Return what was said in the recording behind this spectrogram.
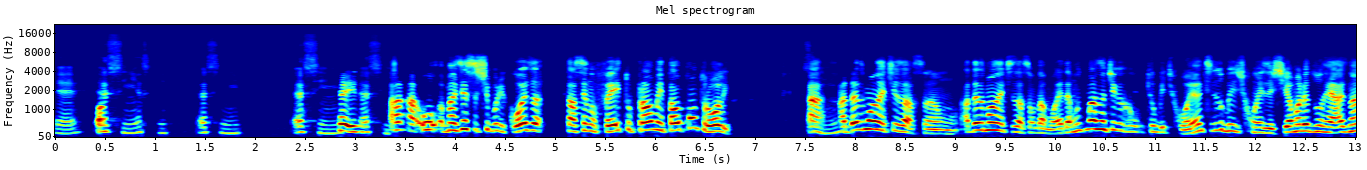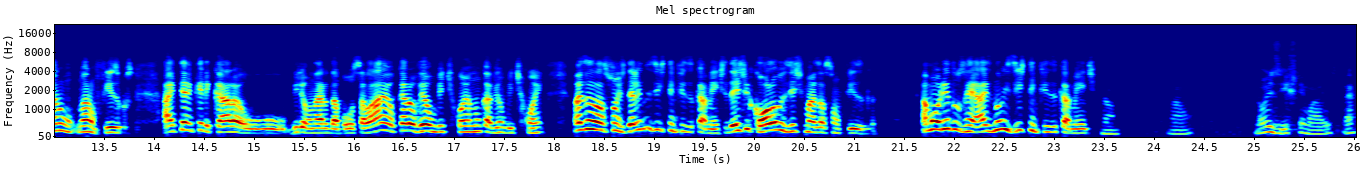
é. É sim, é sim. É sim. É sim. É, é sim. A, a, o, mas esse tipo de coisa está sendo feito para aumentar o controle. A, a, desmonetização, a desmonetização da moeda é muito mais antiga que o Bitcoin. Antes do Bitcoin existir, a maioria dos reais não eram, não eram físicos. Aí tem aquele cara, o bilionário da bolsa lá, ah, eu quero ver um Bitcoin, eu nunca vi um Bitcoin. Mas as ações dele não existem fisicamente. Desde Collor não existe mais ação física. A maioria dos reais não existem fisicamente. Não, não. Não existem mais, né?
